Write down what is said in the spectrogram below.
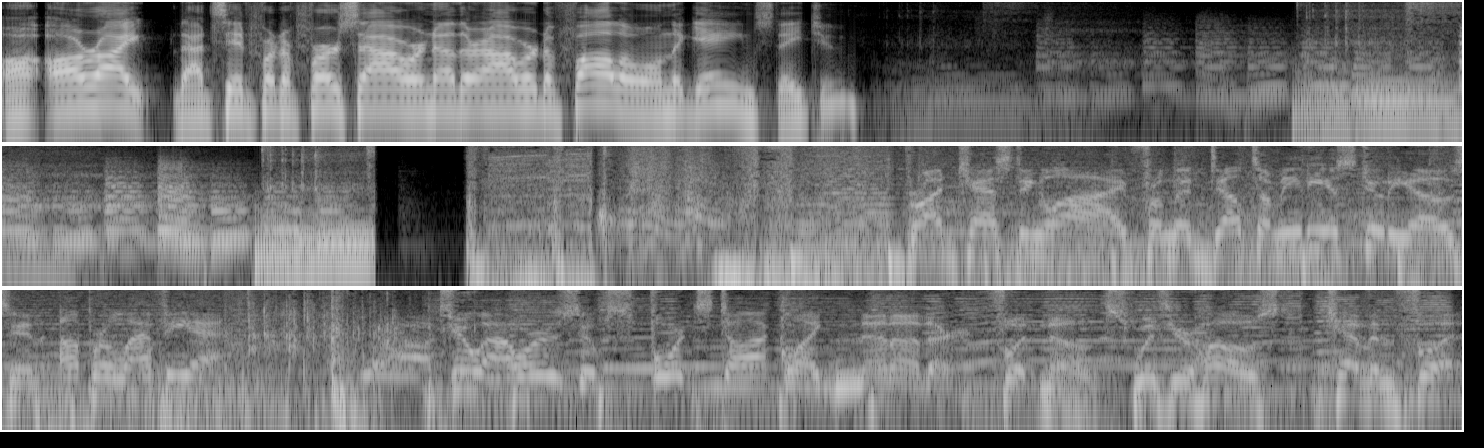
Uh, all right, that's it for the first hour. Another hour to follow on the game. Stay tuned. Broadcasting live from the Delta Media Studios in Upper Lafayette. Two hours of sports talk like none other. Footnotes with your host, Kevin Foote.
